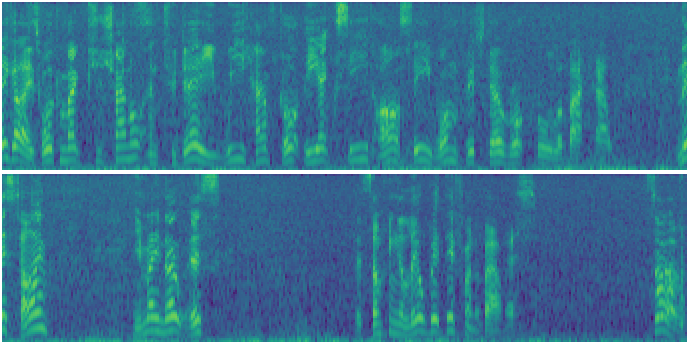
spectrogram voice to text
Hey guys, welcome back to the channel and today we have got the Exceed RC 1 5th scale rock crawler back out. And this time, you may notice there's something a little bit different about this. So,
